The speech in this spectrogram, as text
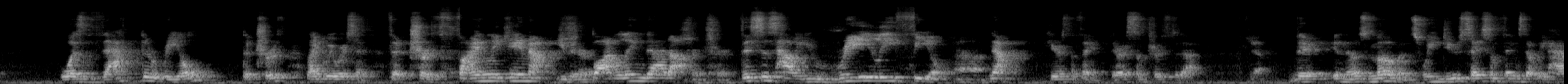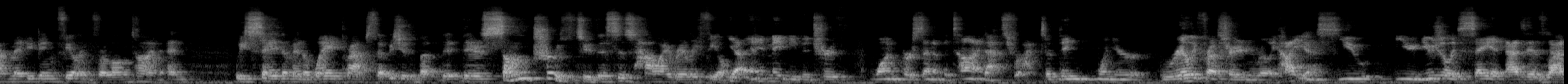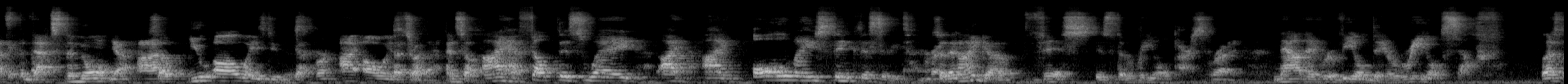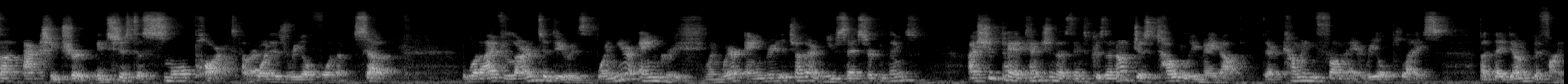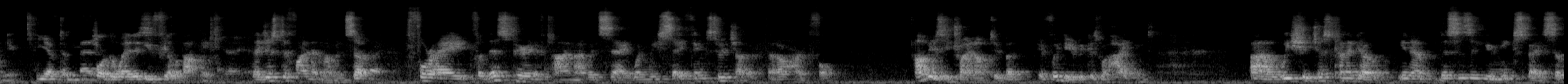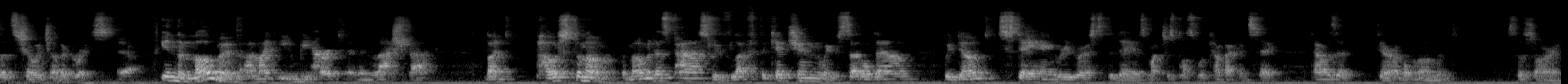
was that the real the truth like we always said the truth finally came out you've Sure. been bottling that up Sure, sure. this is how you really feel Uh-huh. now here's the thing there is some truth to that Yeah. there, in those moments we do say some things that we have maybe been feeling for a long time and we say them in a way perhaps that we shouldn't, but th- there's some truth to this is how i really feel Yeah, and it may be the truth one percent of the time. That's right. But then when you're really frustrated and really heightened, Yes. you you usually say it as if that's the that's the norm. yeah. I, So- you always do this, Yeah. or I always That's right. that. And so I have felt this way. I I always think this every time. So then I go, this is the real person. Right. Now they've revealed their real self. Well, that's not actually true. It's just a small part of Right. what is real for them. So what I've learned to do is when you're angry, when we're angry at each other and you say certain things, I should pay attention to those things because they're not just totally made up. They're coming from a real place, but they don't define you You have to measure or the way that you feel about me. Yeah, yeah. They just define that moment. So Right. for a for this period of time, I would say when we say things to each other that are hurtful, obviously try not to, but if we do because we're heightened, uh, we should just kind of go, you know, this is a unique space, so let's show each other grace. Yeah. In the moment, I might even be hurt and then lash back, but post the moment, the moment has passed. We've left the kitchen, we've settled down. We don't stay angry the rest of the day as much as possible. Come back and say, that was a terrible moment. So sorry.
